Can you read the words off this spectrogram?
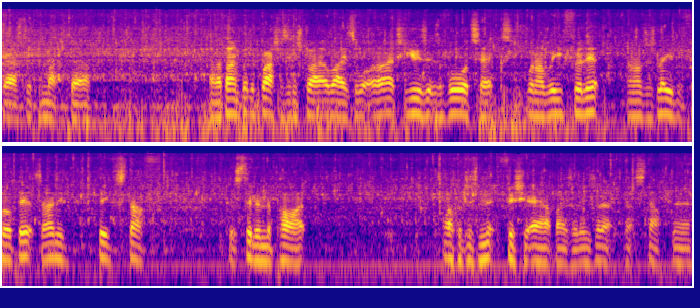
That's looking much better. And I don't put the brushes in straight away so what I actually use it as a vortex when I refill it and I'll just leave it for a bit. So only big stuff that's still in the pipe. I could just fish it out basically so that, that stuff there.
